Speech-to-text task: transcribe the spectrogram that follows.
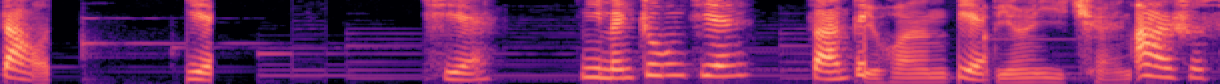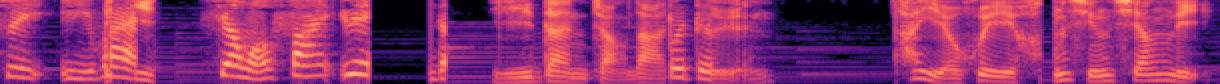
倒也，且你们中间凡被喜欢别人一拳二十岁以外向我发愿的，一旦长大不得人，他也会横行乡里，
